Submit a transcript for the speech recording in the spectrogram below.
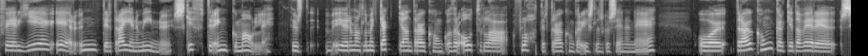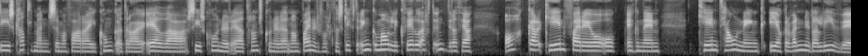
hver ég er undir dræginu mínu skiptir engu máli. Þú veist, við erum alltaf með geggjaðan dragkong og það eru ótrúlega flottir dragkongar í íslensku seninni og dragkongar geta verið sís kallmenn sem að fara í kongadrag eða sís konur eða transkonur eða non-binary fólk. Það skiptir engu máli hver þú ert undir að því að okkar kynfæri og, og einhvern veginn kyntjáning í okkar vennjulega lífi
